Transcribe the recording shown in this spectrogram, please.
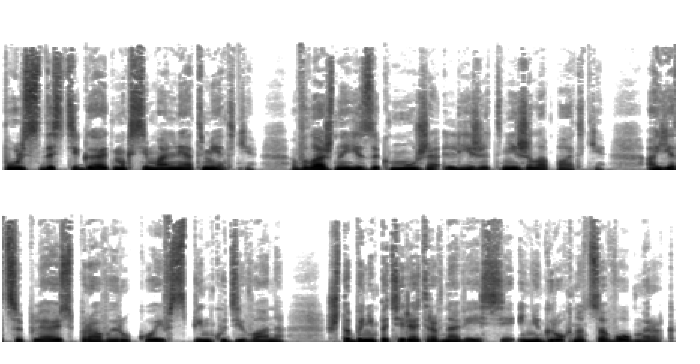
Пульс достигает максимальной отметки. Влажный язык мужа лижет ниже лопатки, а я цепляюсь правой рукой в спинку дивана, чтобы не потерять равновесие и не грохнуться в обморок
